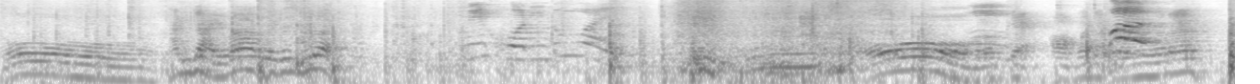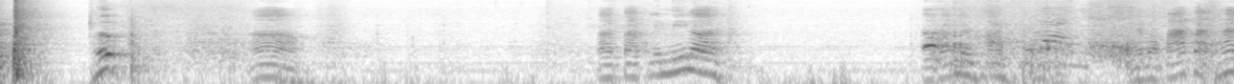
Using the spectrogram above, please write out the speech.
โอ้คันใหญ่มากเลยเพื่อนมีคนด้วยๆโอ้เราแกะออกมาจากมือแล้วนะฮึบอ้าวอะตัดริมนี้เลยเอาแป๊บนึงอะไม่ได้เดี๋ยวป๊าป๊าตัดให้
